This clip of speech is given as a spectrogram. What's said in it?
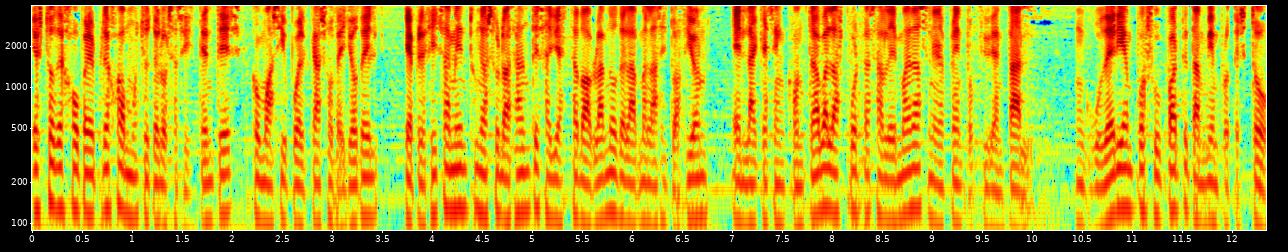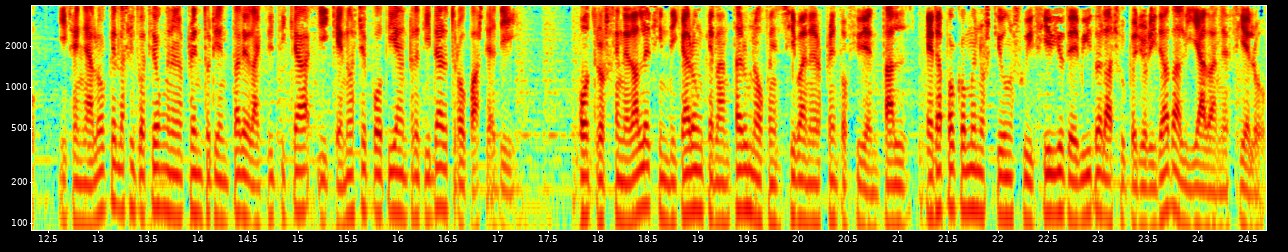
Esto dejó perplejo a muchos de los asistentes, como así fue el caso de Jodel, que precisamente unas horas antes había estado hablando de la mala situación en la que se encontraban las fuerzas alemanas en el frente occidental. Guderian por su parte también protestó y señaló que la situación en el frente oriental era crítica y que no se podían retirar tropas de allí. Otros generales indicaron que lanzar una ofensiva en el frente occidental era poco menos que un suicidio debido a la superioridad aliada en el cielo.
